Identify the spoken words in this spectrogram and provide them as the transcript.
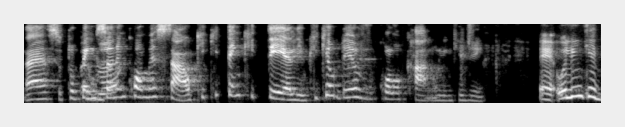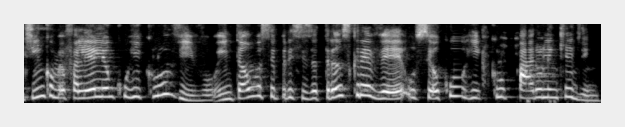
né? Se eu estou pensando uhum. em começar, o que, que tem que ter ali? O que, que eu devo colocar no LinkedIn? É, o LinkedIn, como eu falei, ele é um currículo vivo. Então, você precisa transcrever o seu currículo para o LinkedIn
